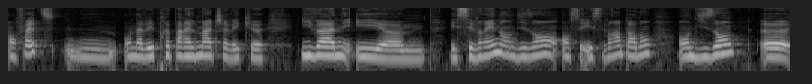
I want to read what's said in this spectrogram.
en fait, mm, on avait préparé le match avec euh, Ivan et, euh, Séverine en disant, pardon, en disant euh,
